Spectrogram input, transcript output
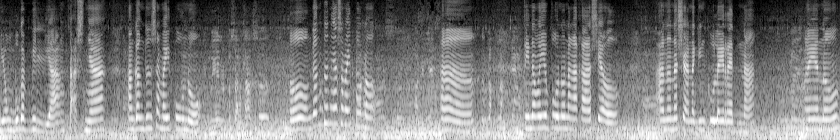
Yung bougainvillea, ang taas niya. Hanggang dun sa may puno. Meron pa sa atas. So, Oo, hanggang dun nga sa may puno. Taas, so, ano? Ah. Tingnan mo yung puno ng akasya, oh. Ano na siya, naging kulay red na. Ayan, oh.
